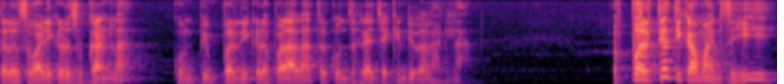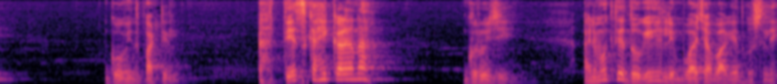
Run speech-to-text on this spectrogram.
तरसवाडीकडं झुकांडला कोण पिंपरणीकडं पळाला तर कोण झऱ्याच्या खिंडीला लागला. पळत्या ती का माणसं ही गोविंद पाटील तेच काही कळना गुरुजी. आणि मग ते दोघेही लिंबवाच्या बागेत घुसले.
